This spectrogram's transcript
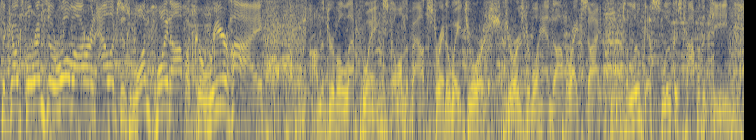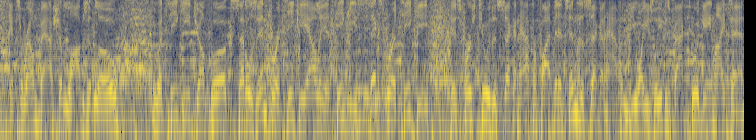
to coach Lorenzo Romar, and Alex is one point off a career high on the dribble left wing. Still on the bounce, straight away George. George dribble handoff right side to Lucas. Lucas top of the key, gets around Basham, lobs it low to Atiki. Jump hook, settles in for a Atiki Ali. Atiki, six for Atiki. His first two of the second half, or five minutes into the second half, and BYU's lead is back to a game high 10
